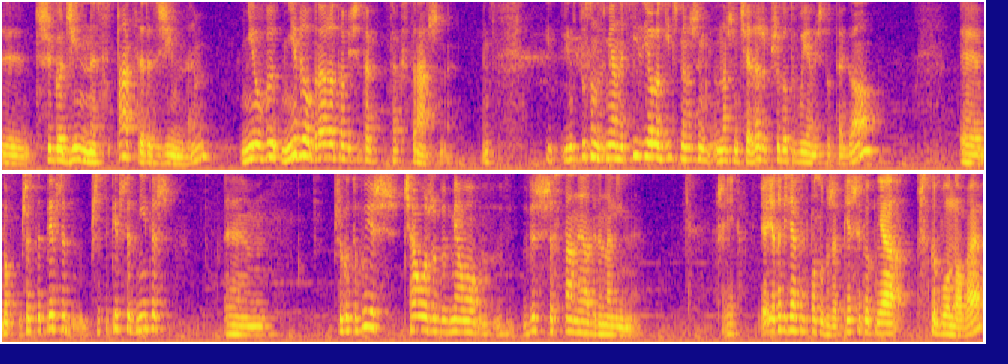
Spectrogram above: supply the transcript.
y, trzygodzinny spacer z zimnem nie, nie wyobraża tobie się tak, tak straszny. Więc, i, więc tu są zmiany fizjologiczne w naszym, w naszym ciele, że przygotowujemy się do tego, y, bo przez te pierwsze, przez te pierwsze dni też ym, przygotowujesz ciało, żeby miało wyższe stany adrenaliny. Czyli ja, ja to widziałem w ten sposób, że pierwszego dnia wszystko było nowe,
